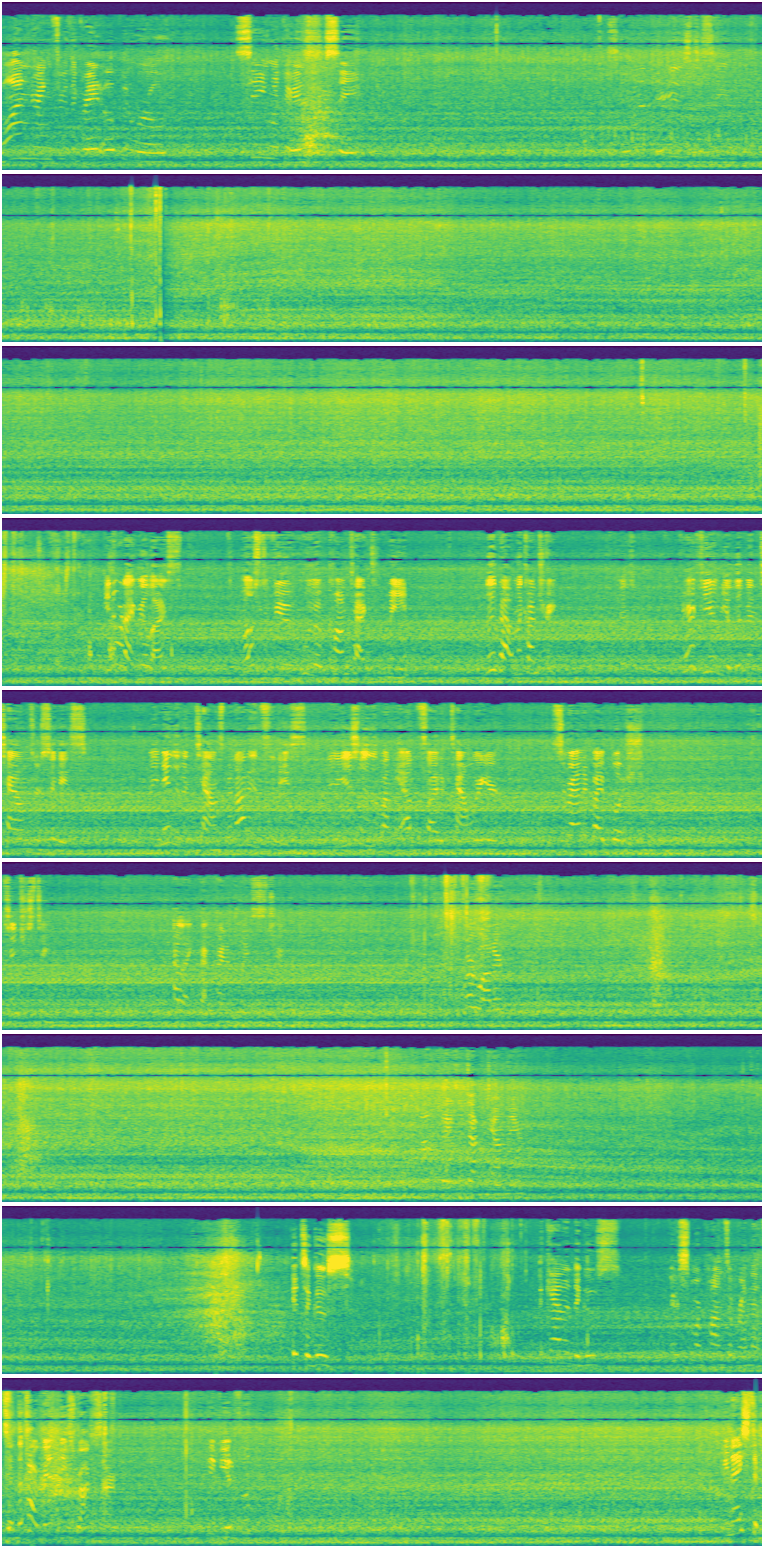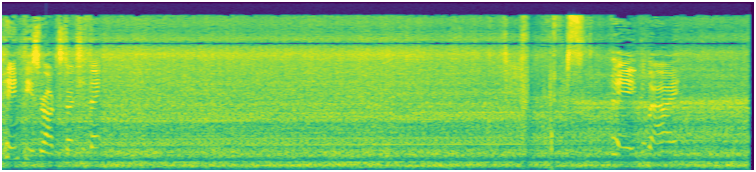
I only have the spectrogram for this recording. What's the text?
wandering through the great open world, seeing what there is to see. Realized? Most of you who have contacted me live out in the country. Very few of you live in towns or cities. Well, you may live in towns, but not in cities. You usually live on the outside of town where you're surrounded by bush. It's interesting. I like that kind of place too. More water. Oh, there's a duck down there. It's a goose. The Canada goose. There's some more ponds over on that side. Look how red these rocks are. Isn't they beautiful? Be nice to paint these rocks, don't you think?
